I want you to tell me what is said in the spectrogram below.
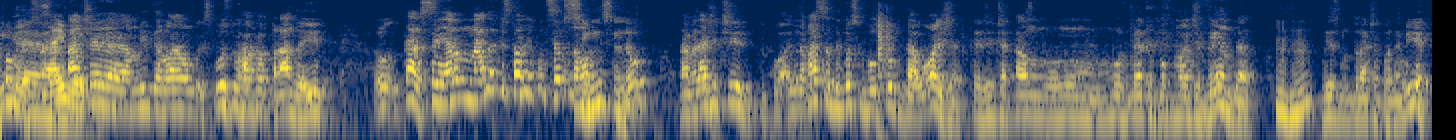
o começo. é. A Sem Tati é amiga nossa, esposa do Rafael Prado aí. Eu- cara, sem ela nada disso estaria acontecendo, não. Sim, sim. Entendeu? Na verdade, a gente, ainda mais depois que voltou da loja, que a gente já tá num, num movimento um pouco maior de venda, Uhum. mesmo durante a pandemia,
